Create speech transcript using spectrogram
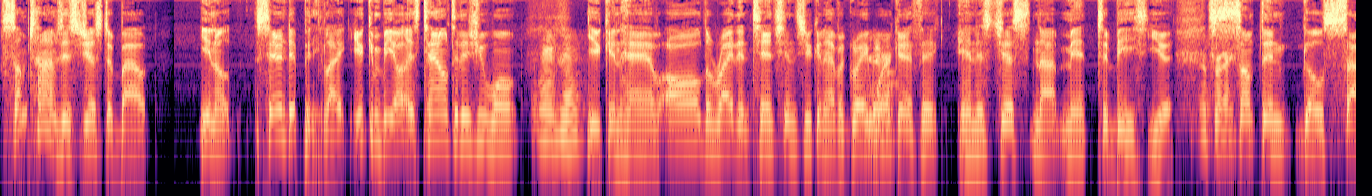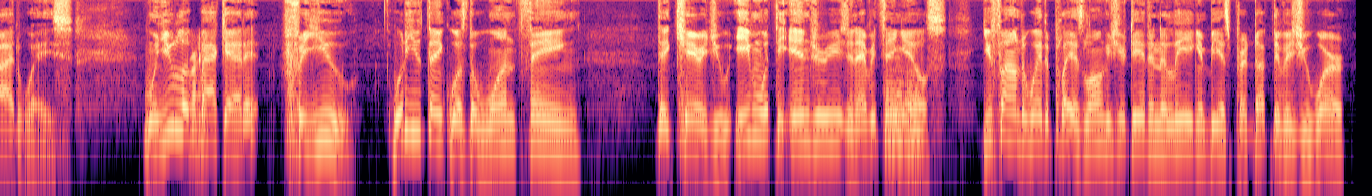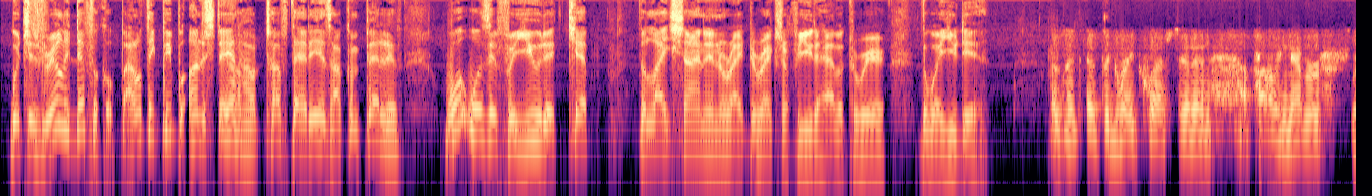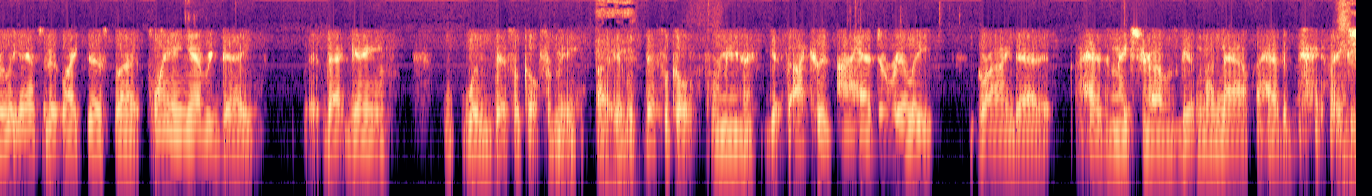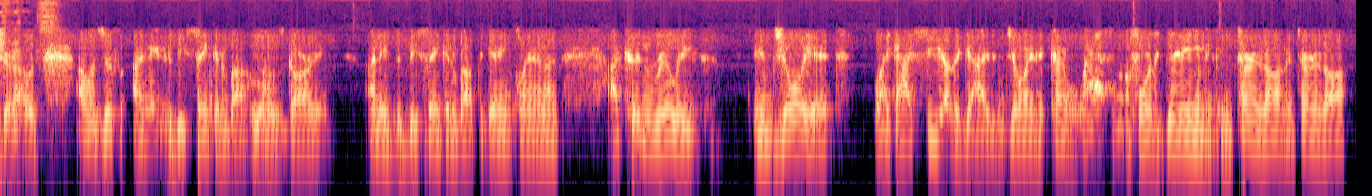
sometimes it's just about you know serendipity. Like you can be as talented as you want, mm-hmm. you can have all the right intentions, you can have a great yeah. work ethic, and it's just not meant to be. You right. something goes sideways. When you look right. back at it, for you, what do you think was the one thing? That carried you, even with the injuries and everything mm-hmm. else you found a way to play as long as you did in the league and be as productive as you were, which is really difficult. I don't think people understand yeah. how tough that is, how competitive. What was it for you that kept the light shining in the right direction for you to have a career the way you did? That's a, that's a great question, and I probably never really answered it like this, but playing every day, that game was difficult for me. Uh, it was difficult for me to get. To, I could. I had to really grind at it. I had to make sure I was getting my nap. I had to make sure I was, I was just, I needed to be thinking about who I was guarding. I needed to be thinking about the game plan. I, I couldn't really enjoy it like I see other guys enjoying it, kind of laughing before the game and can turn it on and turn it off.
